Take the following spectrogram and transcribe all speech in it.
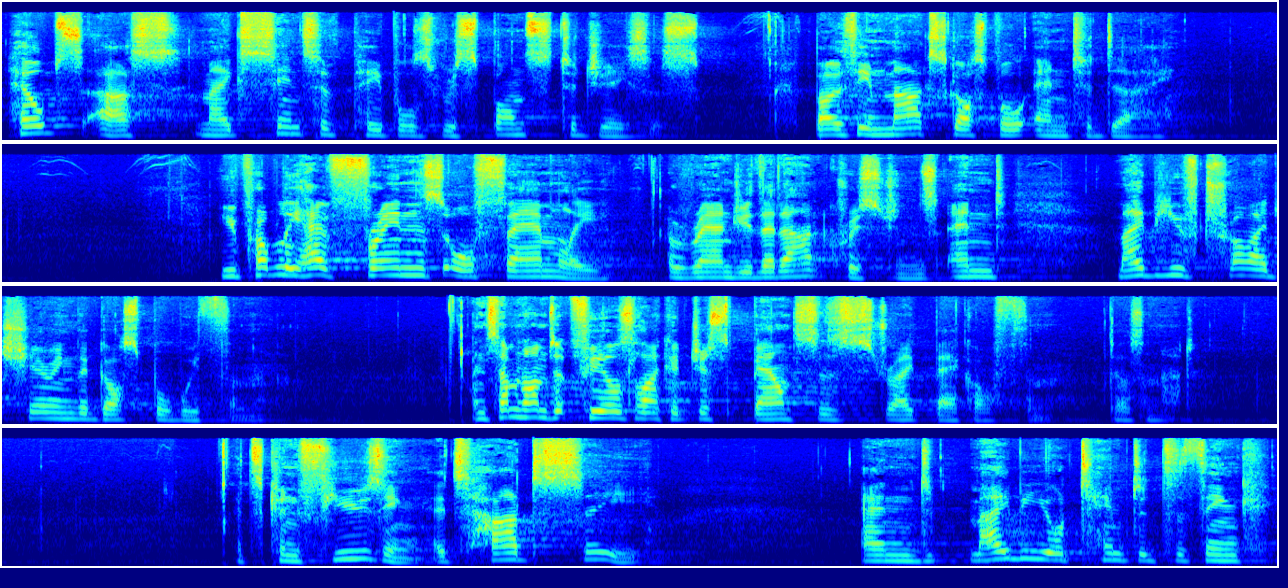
helps us make sense of people's response to Jesus, both in Mark's gospel and today. You probably have friends or family around you that aren't Christians, and maybe you've tried sharing the gospel with them. And sometimes it feels like it just bounces straight back off them, doesn't it? It's confusing, it's hard to see. And maybe you're tempted to think,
